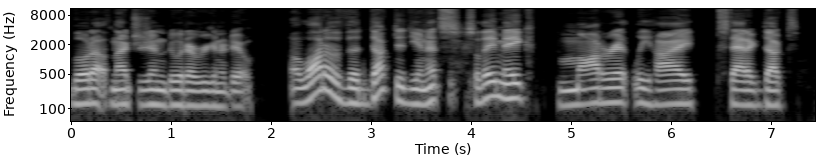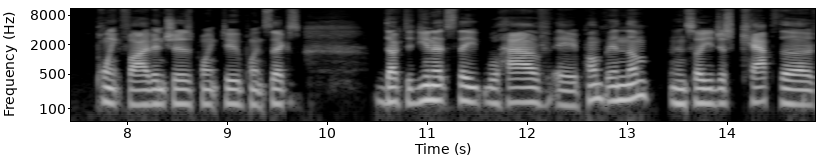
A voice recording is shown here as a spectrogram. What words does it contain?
blow it out with nitrogen, do whatever you're going to do. A lot of the ducted units, so they make moderately high static duct 0.5 inches, 0.2, 0.6 ducted units. They will have a pump in them. And so you just cap the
